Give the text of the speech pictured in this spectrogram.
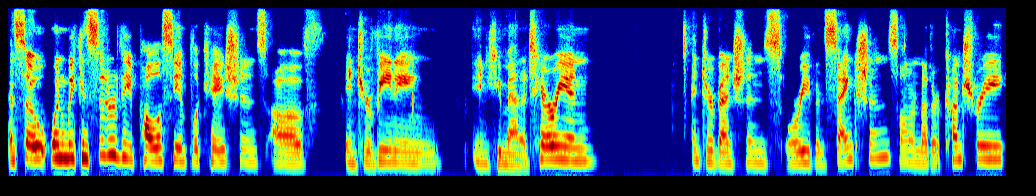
And so when we consider the policy implications of intervening in humanitarian interventions or even sanctions on another country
